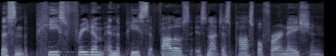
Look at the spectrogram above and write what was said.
Listen, the peace, freedom, and the peace that follows is not just possible for our nation,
